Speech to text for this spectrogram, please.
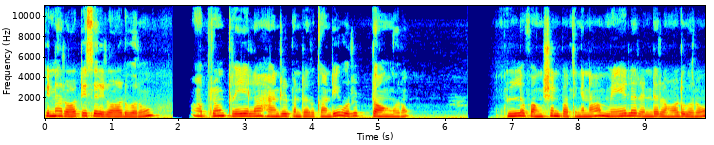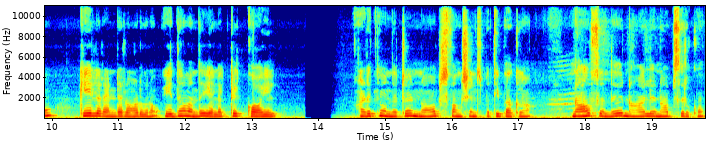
பின்ன ராட்டிசரி ராடு வரும். அப்புறம் ட்ரே எல்லாம் ஹேண்டில் பண்ணுறதுக்காண்டி ஒரு டாங் வரும். உள்ள ஃபங்க்ஷன் பார்த்திங்கன்னா மேலே ரெண்டு ராடு வரும் கீழே ரெண்டு ராடு வரும். இதுதான் வந்து எலக்ட்ரிக் காயில் அடுத்து வந்துட்டு நாப்ஸ் ஃபங்க்ஷன்ஸ் பற்றி பார்க்கலாம். நாப்ஸ் வந்து நாலு நாப்ஸ் இருக்கும்.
